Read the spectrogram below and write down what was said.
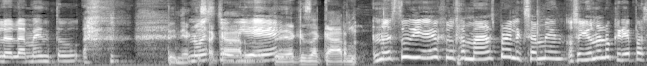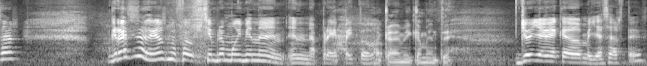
lo lamento. Tenía que sacarlo. estudié. Tenía que sacarlo. No estudié jamás para el examen. O sea, yo no lo quería pasar. Gracias a Dios me fue siempre muy bien en, en la prepa y todo. Académicamente. Yo ya había quedado en Bellas Artes.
